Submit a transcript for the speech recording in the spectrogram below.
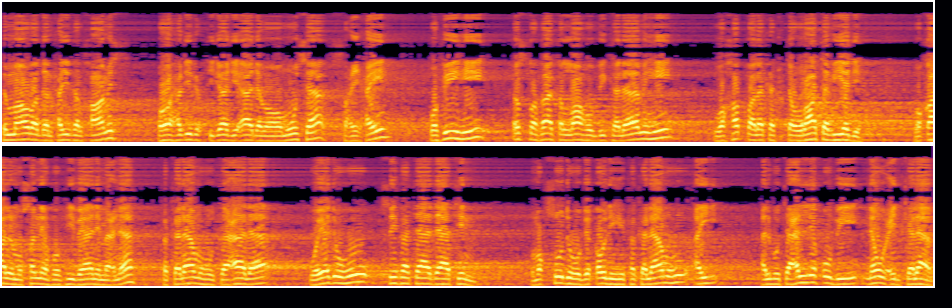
ثم أورد الحديث الخامس وهو حديث احتجاج آدم وموسى في الصحيحين وفيه اصطفاك الله بكلامه وخط لك التوراة بيده. وقال المصنف في بيان معناه فكلامه تعالى ويده صفة ذات ومقصوده بقوله فكلامه أي المتعلق بنوع الكلام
